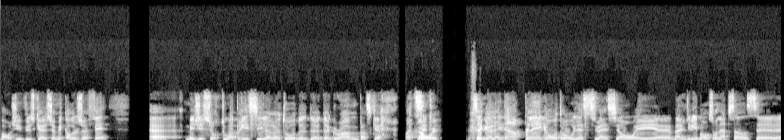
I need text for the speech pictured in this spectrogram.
bon, j'ai vu ce que ce McCullers a fait. Euh, mais j'ai surtout apprécié le retour de, de, Grum parce que ah ce gars-là est en plein contrôle de la situation et euh, malgré bon, son absence euh,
